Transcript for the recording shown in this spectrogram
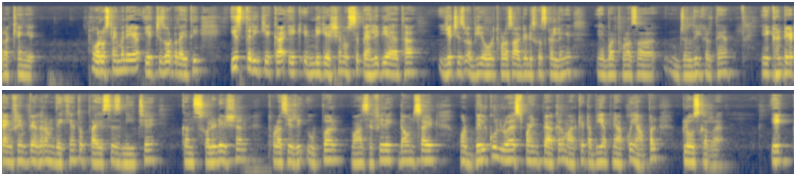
रखेंगे। और उस टाइम मैंने एक चीज़ और बताई थी। इस तरीके का एक इंडिकेशन उससे पहले भी आया था। ये चीज़ अभी और थोड़ा सा आगे डिस्कस कर लेंगे। एक बार थोड़ा सा जल्दी करते हैं। एक घंटे के टाइम फ्रेम पे अगर हम देखें तो प्राइसेस नीचे कंसोलिडेशन थोड़ा सी ऊपर, वहाँ से फिर एक डाउन साइड और बिल्कुल लोएस्ट पॉइंट पे आकर मार्केट अभी अपने आप को यहाँ पर क्लोज कर रहा है। एक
